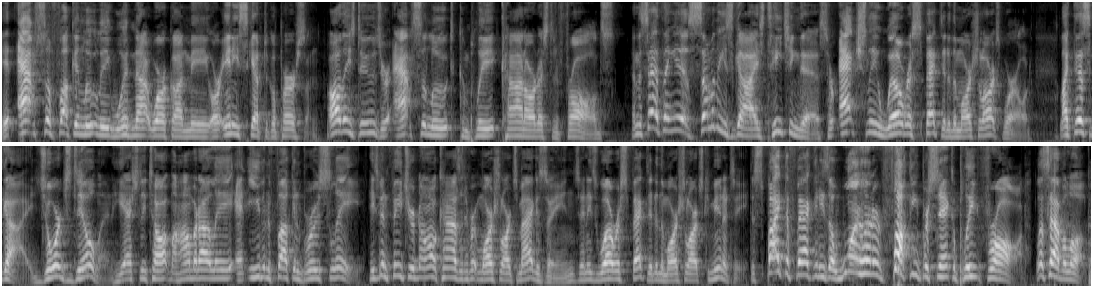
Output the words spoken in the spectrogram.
It absolutely would not work on me or any skeptical person. All these dudes are absolute, complete con artists and frauds. And the sad thing is, some of these guys teaching this are actually well respected in the martial arts world. Like this guy, George Dillman. He actually taught Muhammad Ali and even fucking Bruce Lee. He's been featured in all kinds of different martial arts magazines, and he's well respected in the martial arts community. Despite the fact that he's a 100 fucking percent complete fraud. Let's have a look.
